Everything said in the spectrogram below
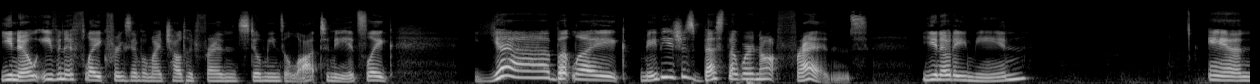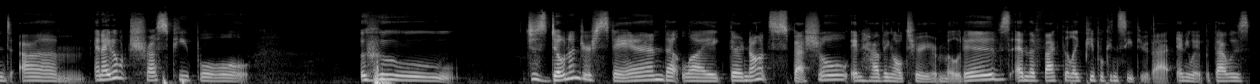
You know, even if, like, for example, my childhood friend still means a lot to me, it's like, yeah, but like, maybe it's just best that we're not friends. You know what I mean? And, um, and I don't trust people who just don't understand that like they're not special in having ulterior motives and the fact that like people can see through that. Anyway but that was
